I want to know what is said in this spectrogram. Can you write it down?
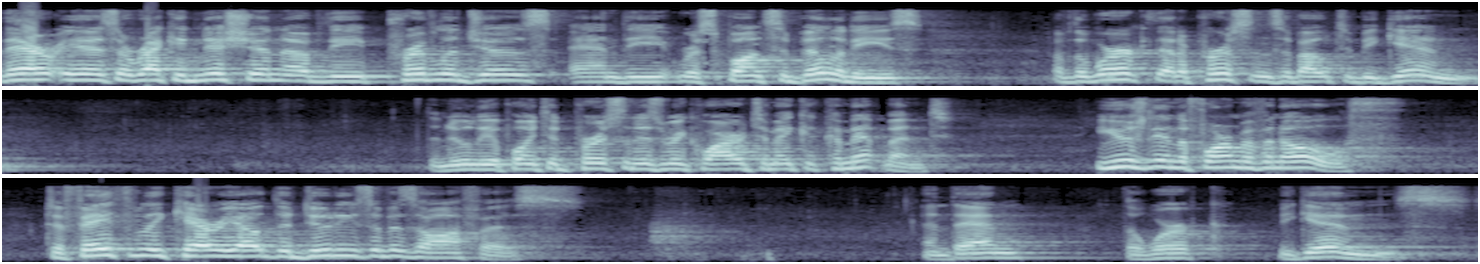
There is a recognition of the privileges and the responsibilities of the work that a person's about to begin. The newly appointed person is required to make a commitment, usually in the form of an oath, to faithfully carry out the duties of his office. And then the work begins.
